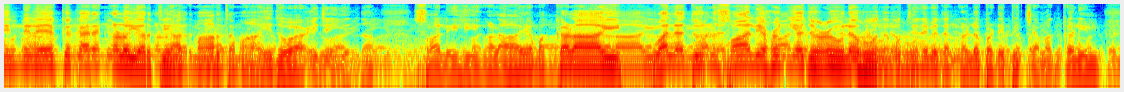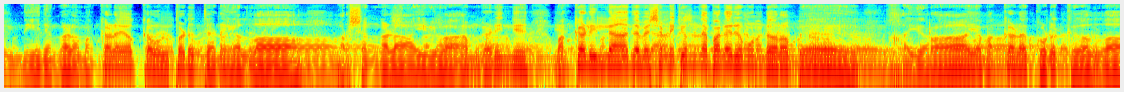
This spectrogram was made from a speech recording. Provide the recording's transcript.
നിന്നിലേക്ക് കരങ്ങൾ ഉയർത്തി ആത്മാർത്ഥമായി ദുആ ചെയ്യുന്ന സ്വാലിഹീങ്ങളായ മക്കളായി. വലതുൻ സ്വാലിഹുൻ യദ്ഊലഹു എന്ന് മുത്തുനബി പഠിപ്പിച്ച മക്കളിൽ നീ ഞങ്ങളെ മക്കളെയൊക്കെ ഉൾപ്പെടുത്തണേ അല്ലാ. വർഷങ്ങളായി വിവാഹം കഴിഞ്ഞ് മക്കളില്ലാതെ വിഷമിക്കുന്ന പലരുമുണ്ട് റബ്ബേ. ഹൈറായ മക്കളെ കൊടുക്കുക അല്ലാ.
